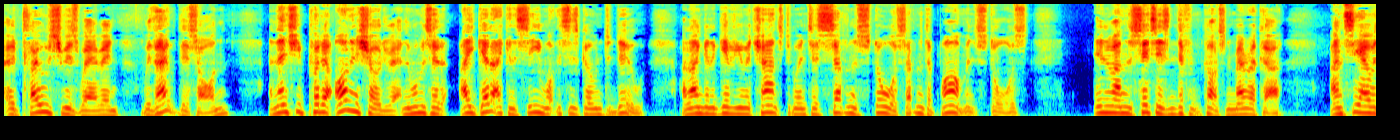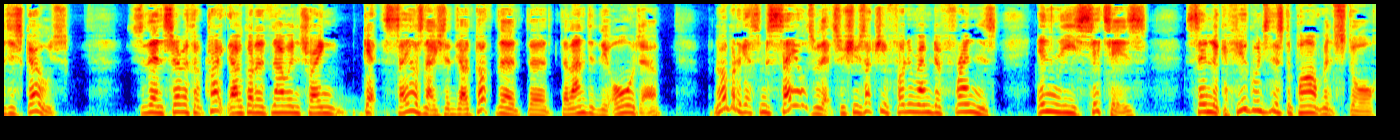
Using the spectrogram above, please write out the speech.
her clothes she was wearing without this on. And then she put it on and showed her it. And the woman said, I get it. I can see what this is going to do. And I'm going to give you a chance to go into seven stores, seven department stores in around the cities in different parts of America and see how this goes. So then Sara thought, great, I've got to now and try and get sales now. She said, I've got the, the, the landed the order. Now I've got to get some sales with it. So she was actually phoning around her friends in these cities saying, look, if you go into this department store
